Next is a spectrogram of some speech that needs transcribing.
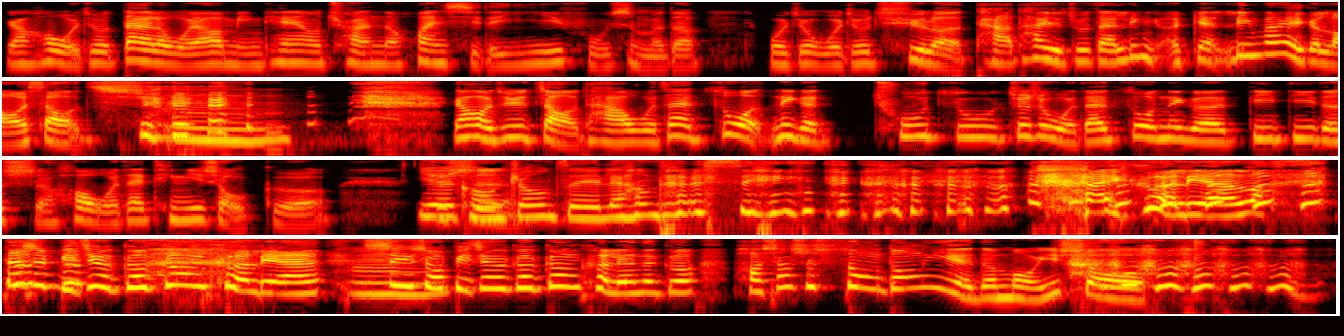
然后我就带了我要明天要穿的换洗的衣服什么的。我就我就去了他，他也住在另 again 另外一个老小区，然后我就去找他。我在坐那个出租，就是我在坐那个滴滴的时候，我在听一首歌，《夜空中最亮的星》，太可怜了。但是比这个歌更可怜，是一首比这个歌更可怜的歌，好像是宋冬野的某一首。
